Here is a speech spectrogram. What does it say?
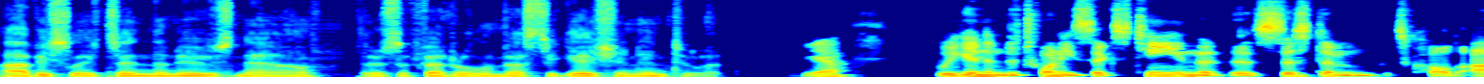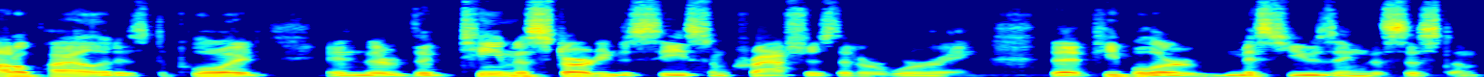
Obviously, it's in the news now. There's a federal investigation into it. Yeah. We get into 2016 that the system, it's called autopilot, is deployed, and the, the team is starting to see some crashes that are worrying, that people are misusing the system.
